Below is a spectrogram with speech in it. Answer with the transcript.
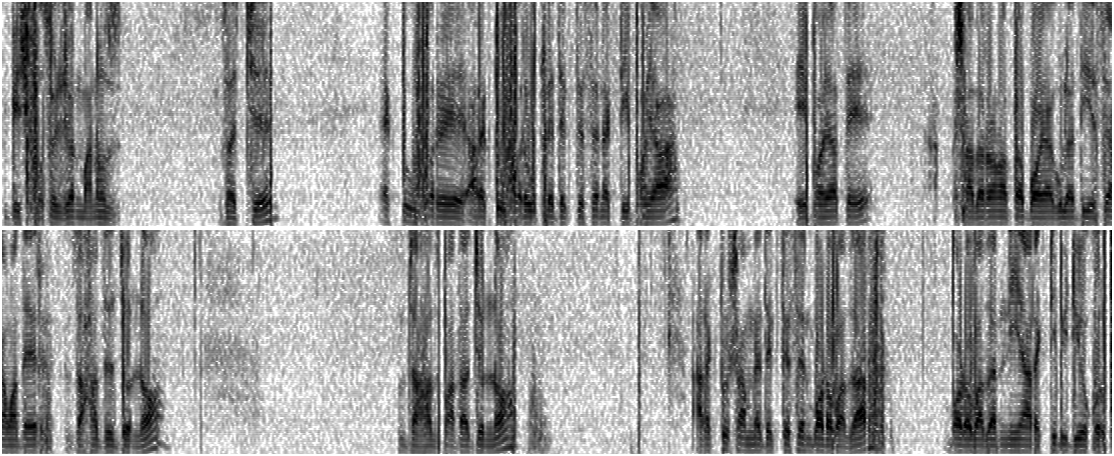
বিশ পঁচিশ জন মানুষ যাচ্ছে। একটু উপরে, আরেকটু উপরে উঠলে দেখতেছেন একটি ভয়া। এই ভয়াতে সাধারণত বয়াগুলো দিয়েছে আমাদের জাহাজের জন্য, জাহাজ বাঁধার জন্য। আরেকটু সামনে দেখতেছেন বড় বাজার। বড় বাজার নিয়ে আরেকটি ভিডিও করব।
